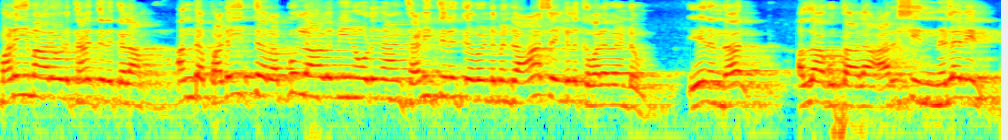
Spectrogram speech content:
மனைவிமாரோடு தனித்திருக்கலாம். அந்த படைத்த ரப்புல் ஆலமீனோடு நான் தனித்திருக்க வேண்டும் என்ற ஆசை எங்களுக்கு வர வேண்டும். ஏனென்றால் அல்லாஹு தாலா அரிசின் நிழலில்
